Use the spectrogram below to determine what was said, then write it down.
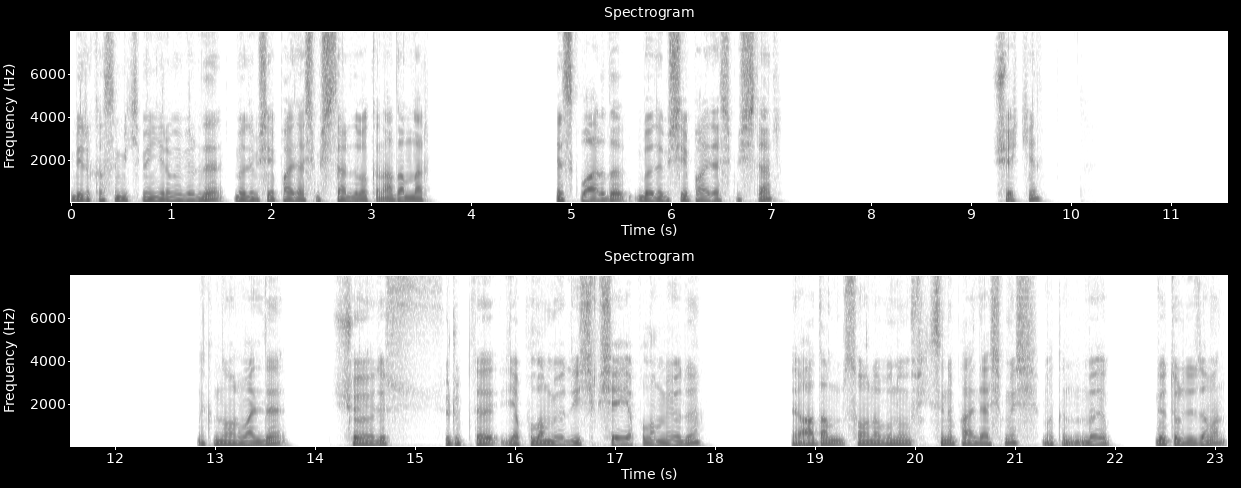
1 Kasım 2021'de böyle bir şey paylaşmışlardı. Bakın adamlar Desk vardı. Böyle bir şey paylaşmışlar. Şu şekil. Normalde şöyle sürükle yapılamıyordu. Hiçbir şey yapılamıyordu. E, adam sonra bunun fixini paylaşmış. Bakın böyle götürdüğü zaman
